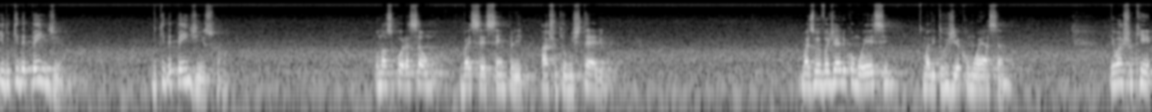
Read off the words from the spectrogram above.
E do que depende? Do que depende isso? O nosso coração vai ser sempre, acho que, um mistério mas um evangelho como esse, uma liturgia como essa, eu acho que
